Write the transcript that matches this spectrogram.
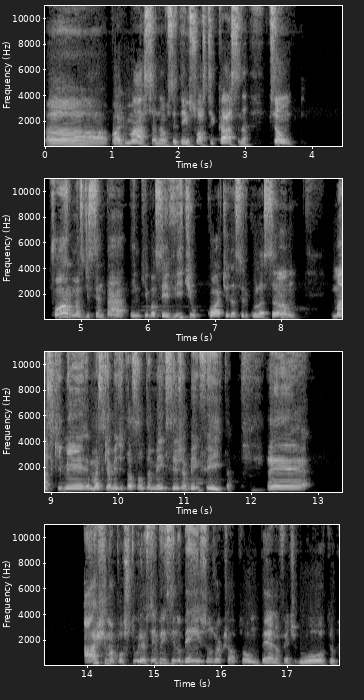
uh, Padmasana, você tem o Swastikasana, que são formas de sentar em que você evite o corte da circulação mas que, me, mas que a meditação também seja bem feita. É, ache uma postura, eu sempre ensino bem isso nos workshops, ou um pé na frente do outro,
